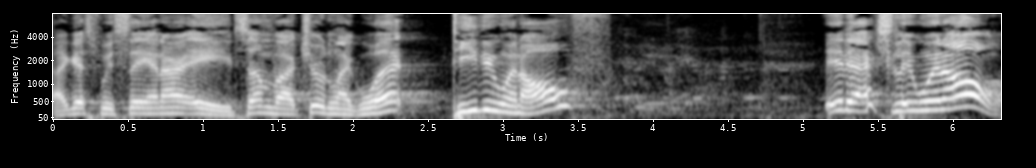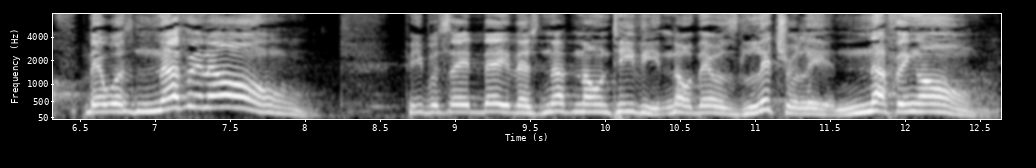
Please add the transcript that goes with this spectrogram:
I guess we're saying our age. Some of our children like, what? TV went off? It actually went off. There was nothing on. People say today there's nothing on TV. No, there was literally nothing on.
